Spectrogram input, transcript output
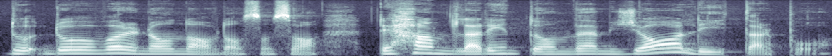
då. Då var det någon av dem som sa, det handlar inte om vem jag litar på,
